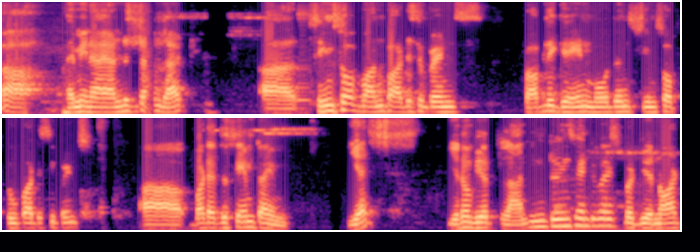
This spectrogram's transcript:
Uh, i mean i understand that. Uh, of one participants probably gain more than streams of two participants. Uh, but at the same time yes you know we are planning to incentivize but we are not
